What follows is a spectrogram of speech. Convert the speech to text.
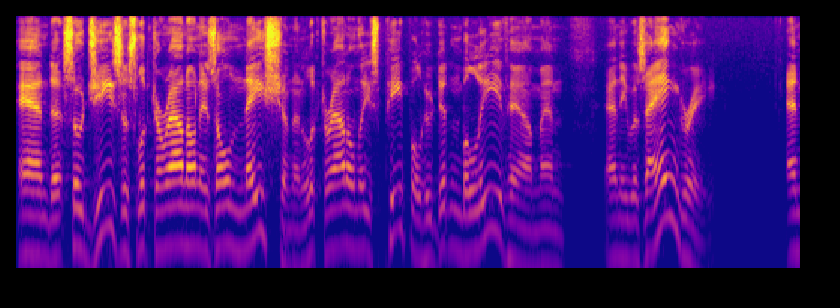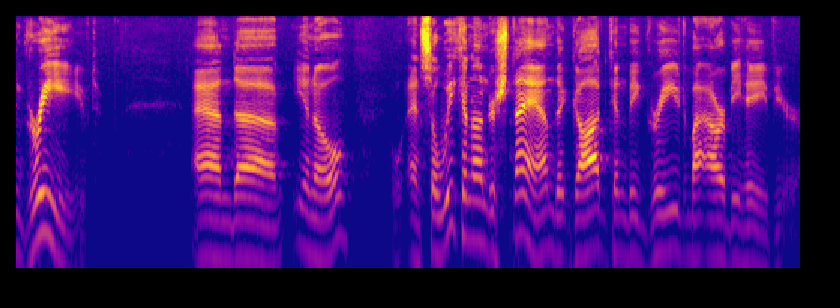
And uh, so Jesus looked around on his own nation and looked around on these people who didn't believe him, and and he was angry and grieved. And, uh, you know, and so we can understand that God can be grieved by our behavior.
